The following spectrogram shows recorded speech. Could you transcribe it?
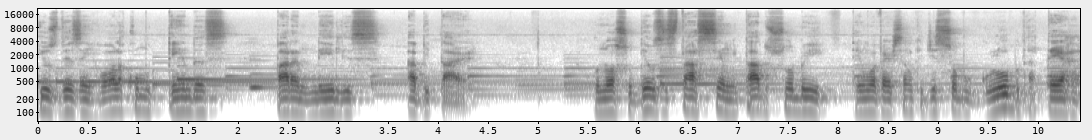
e os desenrola como tendas para neles habitar. O nosso Deus está assentado sobre, tem uma versão que diz sobre o globo da terra,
